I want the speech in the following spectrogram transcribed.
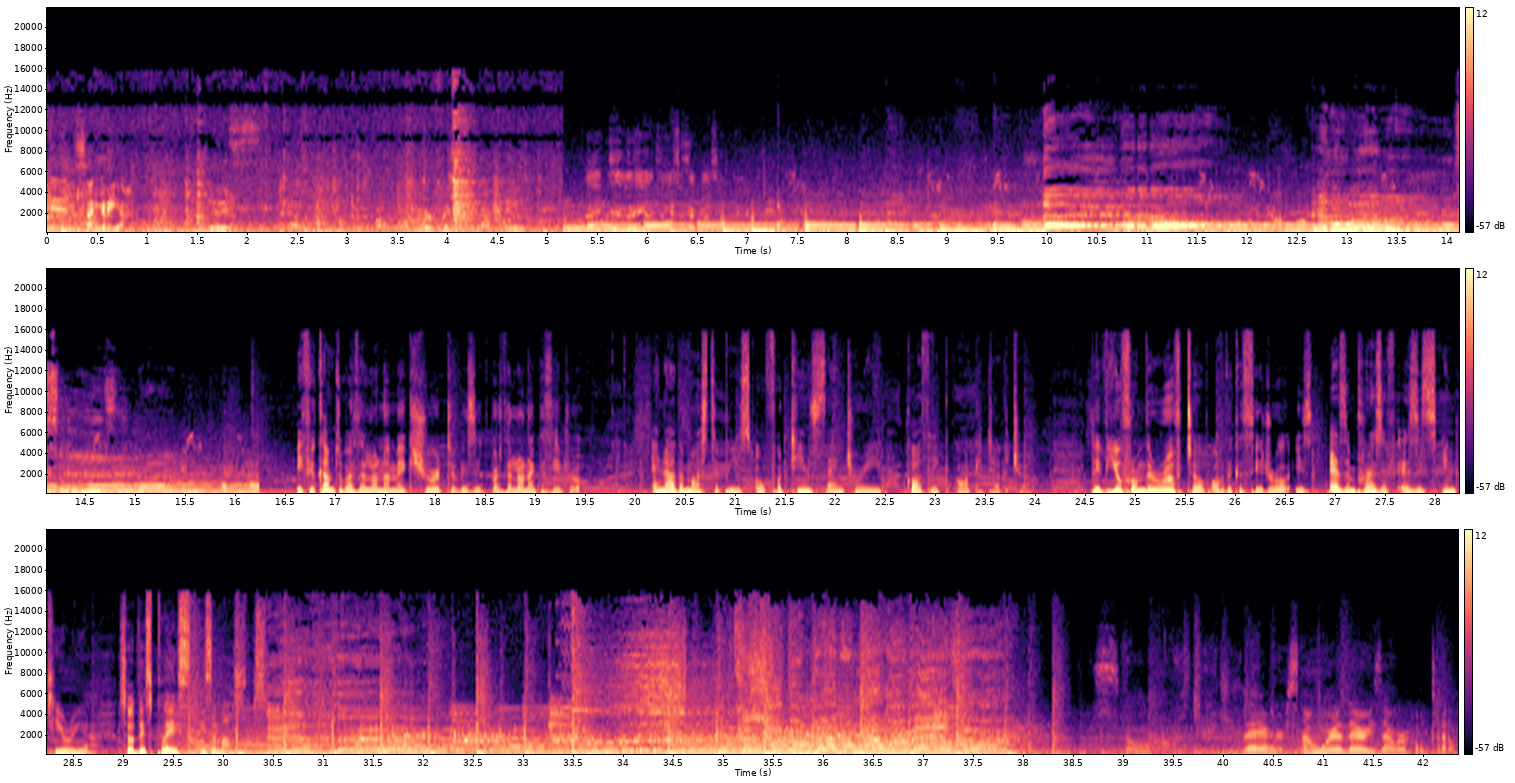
and sangria. If you come to Barcelona, make sure to visit Barcelona Cathedral, another masterpiece of 14th century Gothic architecture. The view from the rooftop of the cathedral is as impressive as its interior, so this place is a must. So there, somewhere there is our hotel.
